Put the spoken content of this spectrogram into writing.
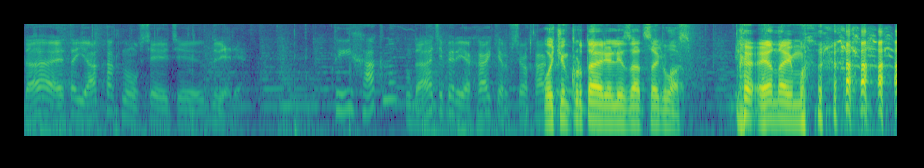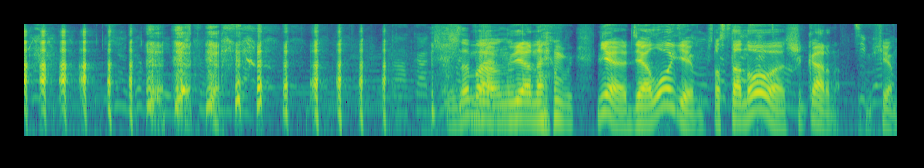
Да, это я хакнул все эти двери. Ты хакнул? Да, теперь я хакер, все хакер. Очень крутая реализация глаз. И она ему... Забавно. Да, и она Не, диалоги, постанова шикарно. Чем?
